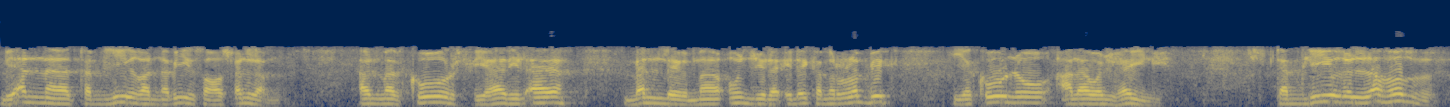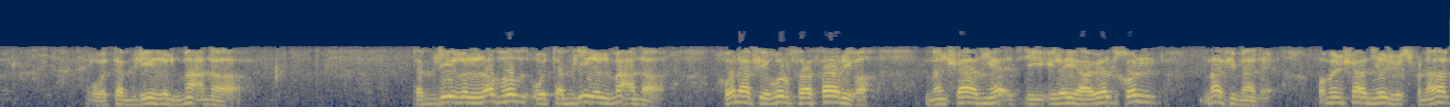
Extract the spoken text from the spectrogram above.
بأن تبليغ النبي صلى الله عليه وسلم المذكور في هذه الآية بلغ ما أنزل إليك من ربك يكون على وجهين تبليغ اللفظ وتبليغ المعنى. تبليغ اللفظ وتبليغ المعنى. هنا في غرفة فارغة. من شاء يأتي إليها ويدخل ما في مانع. ومن شاء يجلس هناك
